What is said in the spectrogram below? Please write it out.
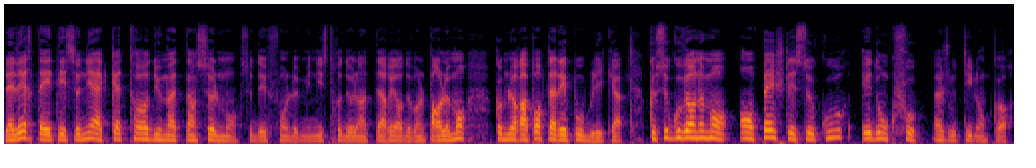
L'alerte a été sonnée à 4 heures du matin seulement, se défend le ministre de l'Intérieur devant le Parlement, comme le rapporte la République. Que ce gouvernement empêche les secours est donc faux, ajoute-t-il encore.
